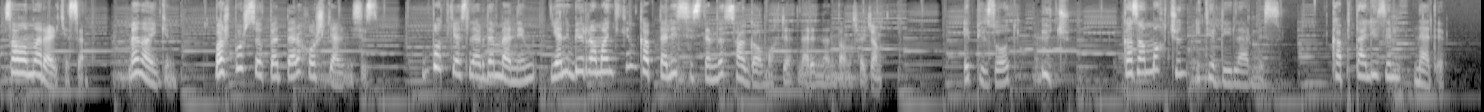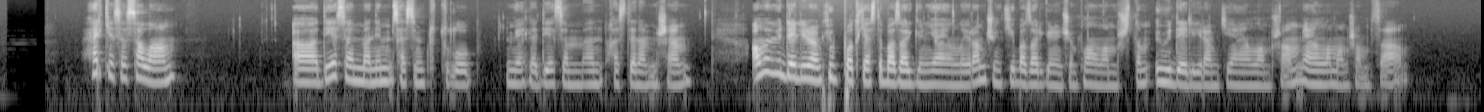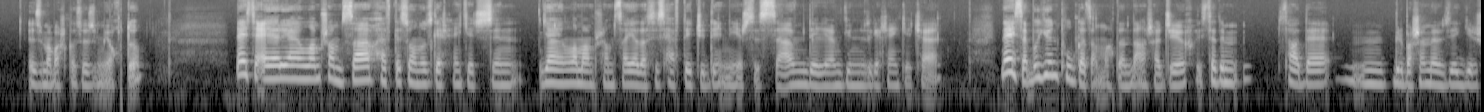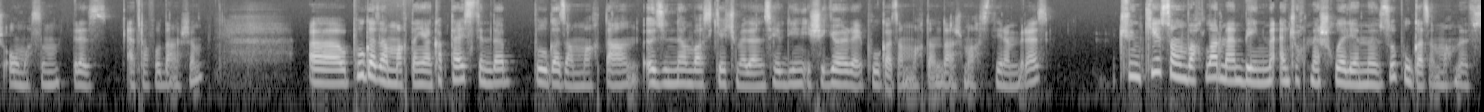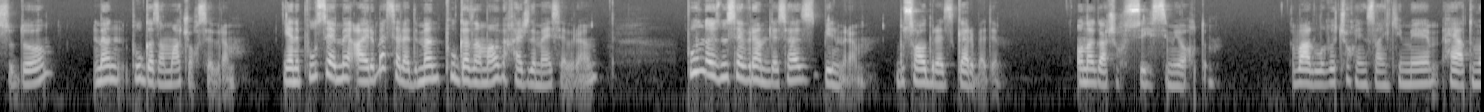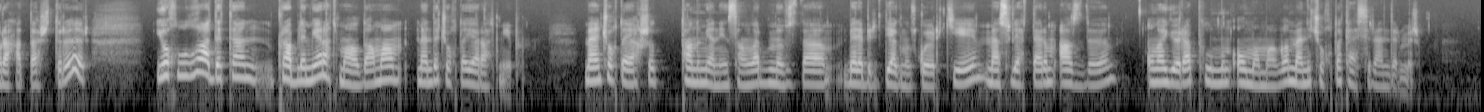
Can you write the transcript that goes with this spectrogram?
Salamlar hər kəsə. Mən Aygün. Başboş söhbətlərə xoş gəlmisiniz. Bu podkastlərdə mənim, yəni bir romantikin kapitalist sistemdə sağ qalmaq cəhdlərindən danışacağam. Epizod 3. Qazanmaq üçün itirdiklərimiz. Kapitalizm nədir? Hər kəsə salam. Deyəsən mənim səsim tutulub. Ümumiyyətlə deyəsən mən xəstələnmişəm. Amma ümid eləyirəm ki, bu podkastı bazar günü yayınlayıram, çünki bazar günü üçün planlamışdım. Ümid eləyirəm ki, yayınlamışam. Yayınlamamışamsa özümə başqa sözüm yoxdur. Nəysə, əgər yayınlamışamsa, həftə sonunuz qəşəng keçsin. Yayınlamamışamsa ya da siz həftə içi dinləyirsinizsə, ümid edirəm gününüz qəşəng keçər. Nəysə, bu gün pul qazanmaqdan danışacağıq. İstədim sadə birbaşa mövzuya giriş olmasın, biraz ətraflı danışım. Pul qazanmaqdan, yəni kapitalist sistemdə pul qazanmaqdan, özündən vaz keçmədən, sevdiyin işi görərək pul qazanmaqdan danışmaq istəyirəm biraz. Çünki son vaxtlar mənim beynimi ən çox məşğul edən mövzu pul qazanmaq mövzusudur. Mən pul qazanmağı çox sevirəm. Yəni pulu sevmək ayrı məsələdir. Mən pul qazanmağı və xərcləməyi sevirəm. Pulun özünü sevirəm desəz, bilmirəm. Bu sual biraz qəribədir. Ona qarşı xüsusi hissim yoxdur. Varlığı çox insan kimi həyatımı rahatlaşdırır. Yoxluğu adətən problem yaratmalıdır, amma məndə çox da yaratmayıb. Məni çox da yaxşı tanımayan insanlar bu mövzuda belə bir diaqnoz qoyur ki, məsuliyyətlərim azdır. Ona görə pulumun olmamağı məni çox da təsirləndirmir.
